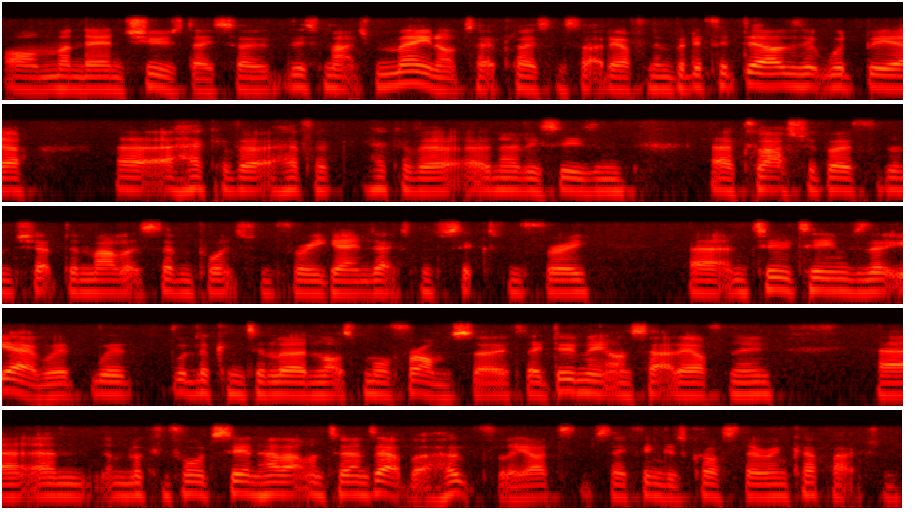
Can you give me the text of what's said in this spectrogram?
on Monday and Tuesday. So this match may not take place on Saturday afternoon, but if it does, it would be a a heck of a heck of, a, heck of a, an early season uh, clash for both of them. Shepton Mallet seven points from three games, Exmouth six from three, uh, and two teams that yeah we're, we're we're looking to learn lots more from. So if they do meet on Saturday afternoon, uh, and I'm looking forward to seeing how that one turns out. But hopefully, I'd say fingers crossed they're in cup action.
